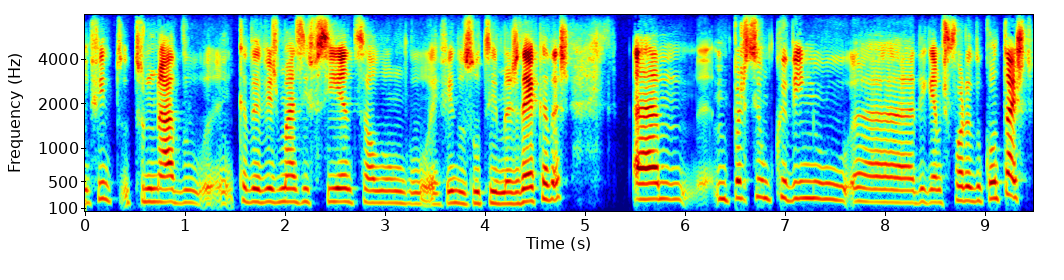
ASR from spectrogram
enfim, tornado cada vez mais eficientes ao longo, enfim, das últimas décadas um, me pareceu um bocadinho, uh, digamos, fora do contexto.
